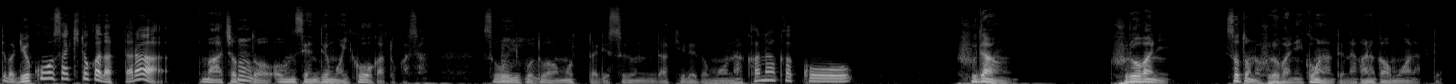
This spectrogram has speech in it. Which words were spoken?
例えば旅行先とかだったら、まあちょっと温泉でも行こうかとかさ、そういうことは思ったりするんだけれども、なかなかこう、普段、風呂場に、外の風呂場に行こうなんてなかなか思わなくて。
